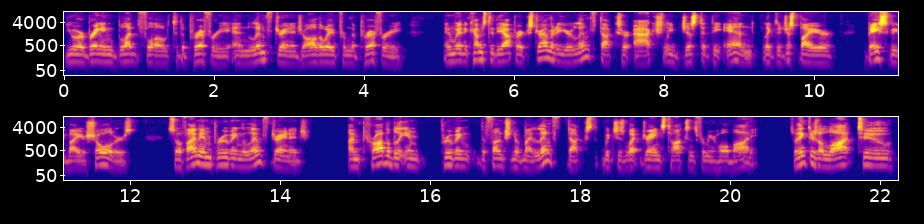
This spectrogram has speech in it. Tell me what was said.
you are bringing blood flow to the periphery and lymph drainage all the way from the periphery. And when it comes to the upper extremity, your lymph ducts are actually just at the end, like they're just by your basically by your shoulders. So if I'm improving lymph drainage, I'm probably improving the function of my lymph ducts, which is what drains toxins from your whole body. So I think there's a lot to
